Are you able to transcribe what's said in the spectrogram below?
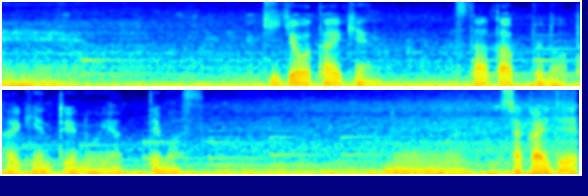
えー、企業体験スタートアップの体験というのをやってます。あの社会で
